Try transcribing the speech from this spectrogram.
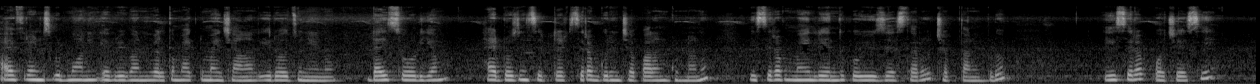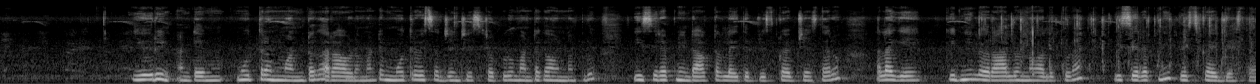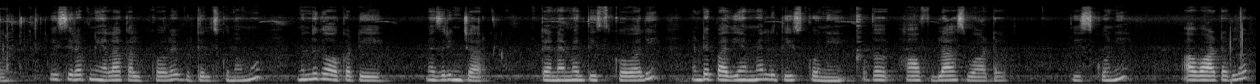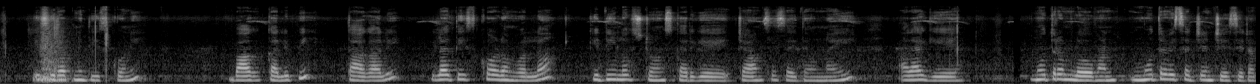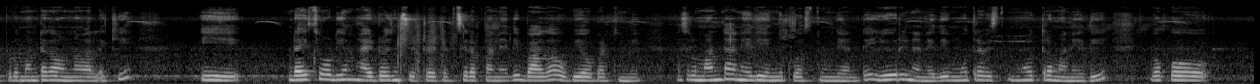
Hi friends good morning everyone welcome back to my channel ఈరోజు నేను disodium hydrogen citrate syrup గురించి చెప్పాలనుకుంటున్నాను. ఈ సిరప్ మెయిన్లీ ఎందుకు యూజ్ చేస్తారో చెప్తాను ఇప్పుడు. ఈ సిరప్ వచ్చేసి యూరిన్ అంటే మూత్రం మంటగా రావడం అంటే మూత్ర విసర్జన చేసేటప్పుడు మంటగా ఉన్నప్పుడు ఈ సిరప్ని డాక్టర్లు అయితే ప్రిస్క్రైబ్ చేస్తారు. అలాగే కిడ్నీలో రాళ్ళు ఉన్న వాళ్ళకి కూడా ఈ సిరప్ని ప్రిస్క్రైబ్ చేస్తారు. ఈ సిరప్ని ఎలా కలుపుకోవాలో ఇప్పుడు తెలుసుకుందాము. ముందుగా ఒకటి మెజరింగ్ జార్ టెన్ ఎంఎల్ తీసుకోవాలి. అంటే పది ఎంఎల్ తీసుకొని ఒక హాఫ్ గ్లాస్ వాటర్ తీసుకొని ఆ వాటర్లో ఈ సిరప్ని తీసుకొని బాగా కలిపి తాగాలి. ఇలా తీసుకోవడం వల్ల కిడ్నీలో స్టోన్స్ కరిగే ఛాన్సెస్ అయితే ఉన్నాయి. అలాగే మూత్రంలో మన్ మూత్ర విసర్జన చేసేటప్పుడు మంటగా ఉన్న వాళ్ళకి ఈ డైసోడియం హైడ్రోజన్ సిట్రేటెడ్ సిరప్ అనేది బాగా ఉపయోగపడుతుంది. అసలు మంట అనేది ఎందుకు వస్తుంది అంటే యూరిన్ అనేది మూత్ర మూత్రం అనేది ఒక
